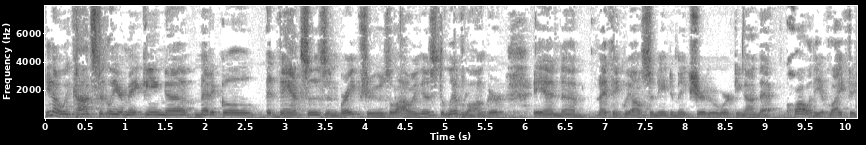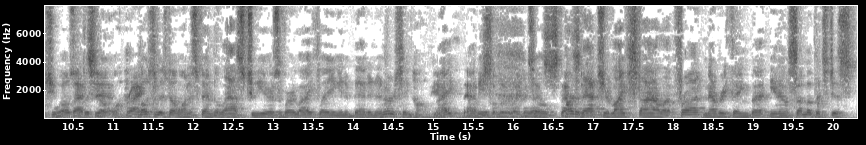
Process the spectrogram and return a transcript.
you know we constantly are making uh, medical advances and breakthroughs, allowing us to live longer. And um, I think we also need to make sure that we're working on that quality of life issue. Well, most of us that's don't. it, right. Most of us don't want to spend the last two years of our life laying in a bed in a nursing home, Yeah, right? absolutely. I mean, so that's- part of that's it. your lifestyle up front and everything, but you know some of it's just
